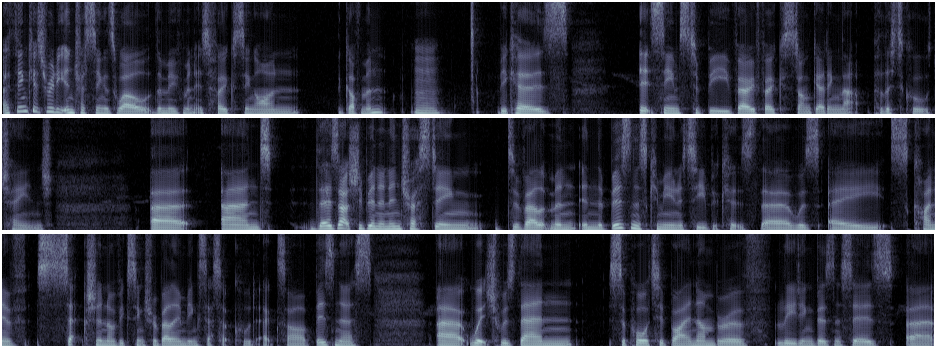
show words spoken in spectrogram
I think it's really interesting as well. The movement is focusing on the government because it seems to be very focused on getting that political change. Uh, and there's actually been an interesting development in the business community because there was a kind of section of Extinction Rebellion being set up called XR Business, uh, which was then supported by a number of leading businesses uh,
